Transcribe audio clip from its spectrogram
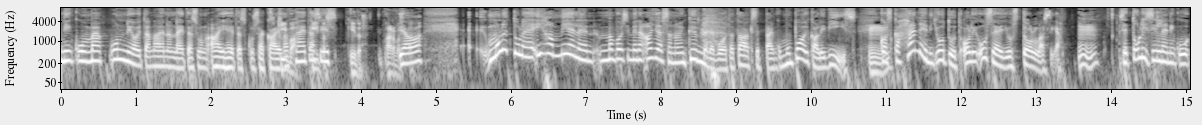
niin kun mä kunnioitan aina näitä sun aiheita, kun sä kaivat Kiva, näitä. kiitos, siis, kiitos. Arvostan. Joo. Mulle tulee ihan mieleen, mä voisin mennä ajassa noin kymmenen vuotta taaksepäin, kun mun poika oli viisi. Mm. Koska hänen jutut oli usein just tollasia. Mm. Se tuli silleen niin, kuin,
